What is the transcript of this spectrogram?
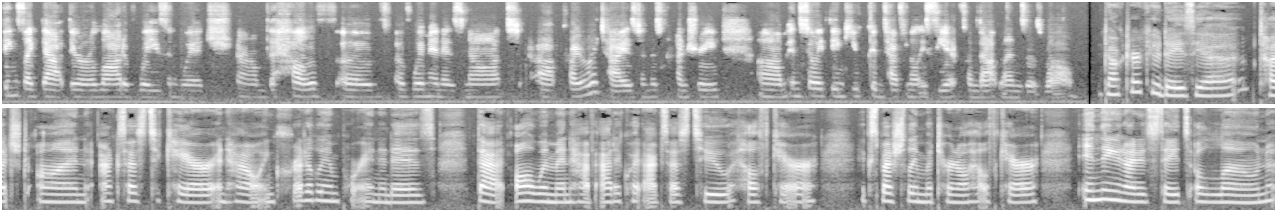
things like that. There are a lot of ways in which um, the health of, of women is not uh, prioritized in this country, um, and so I think you can definitely see it from that lens as well. Dr. Kudesia touched on access to care and how incredibly important it is that all women have adequate access to health care, especially maternal health care. In the United States alone,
